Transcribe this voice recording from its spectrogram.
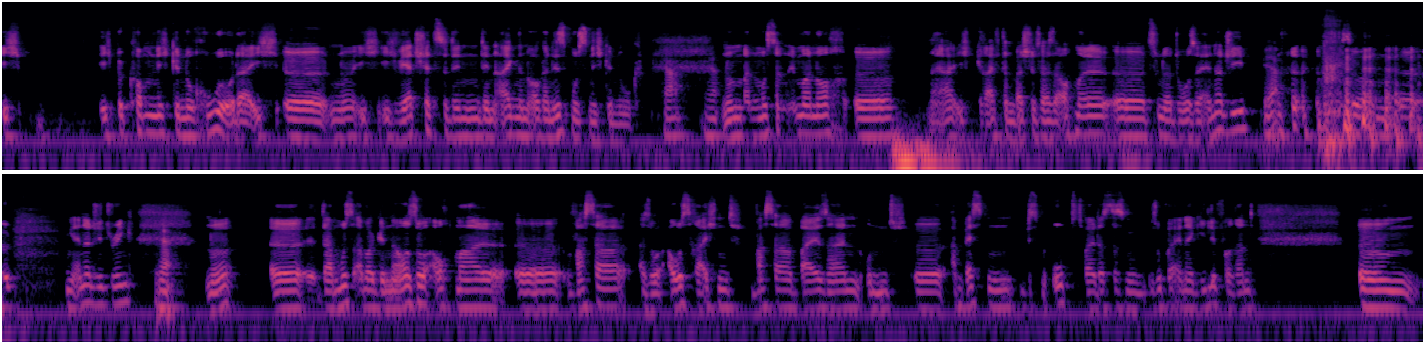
ich ich bekomme nicht genug Ruhe oder ich, äh, ne, ich, ich wertschätze den, den eigenen Organismus nicht genug. Ja, ja. Ne, man muss dann immer noch, äh, naja, ich greife dann beispielsweise auch mal äh, zu einer Dose Energy, ja. so ein äh, Energy Drink. Ja. Ne, äh, da muss aber genauso auch mal äh, Wasser, also ausreichend Wasser bei sein und am besten ein bisschen Obst, weil das ist ein super Energielieferant. Ähm,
